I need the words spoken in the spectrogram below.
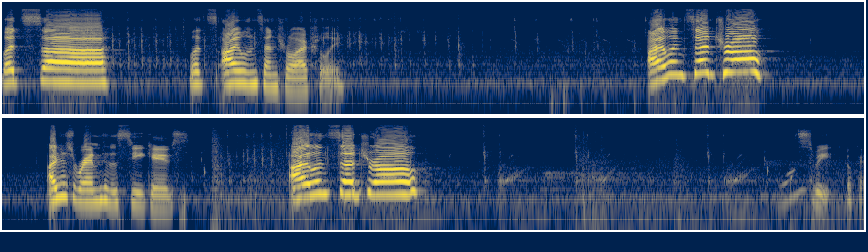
Let's, uh... Let's Island Central, actually. Island Central! I just ran into the sea caves. Island Central! Sweet, okay.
